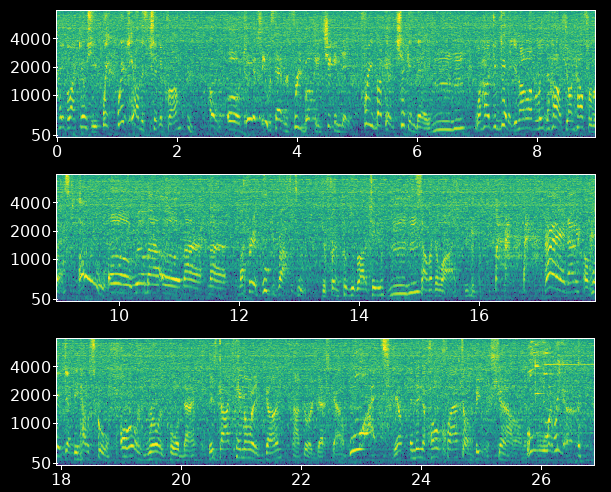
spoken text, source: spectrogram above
Hey, Black Yoshi, wait, where'd you get all this chicken from? Oh, uh, KFC was having free bucket of chicken day. Free bucket of chicken day. Mm-hmm. Well, how'd you get it? You're not allowed to leave the house. You're on house arrest. Oh, uh, well, my, uh, my, my, my friend Pookie brought it to me. Your friend Pookie brought it to you? Mm-hmm. Sounds like a lie. Hey, Donnie. Oh, hey, Jeffy, how was school? Oh, it was really cool, Donnie. This guy came in with a gun, and I threw a desk out. What? Yep, and then the whole class started beating the shit out of him. What, what, hold on, hold on.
